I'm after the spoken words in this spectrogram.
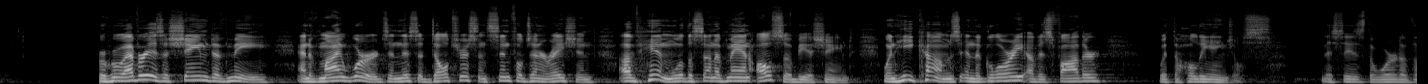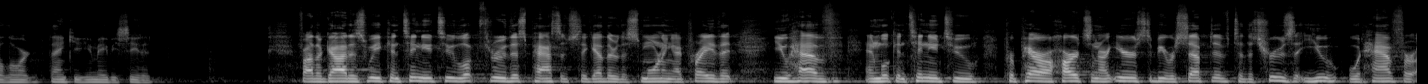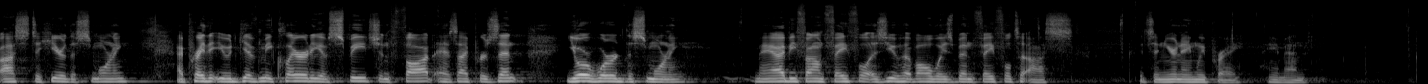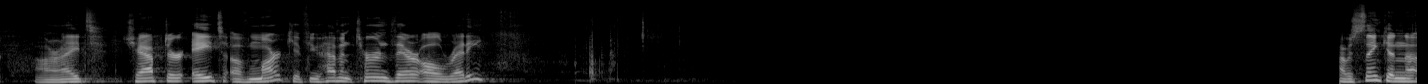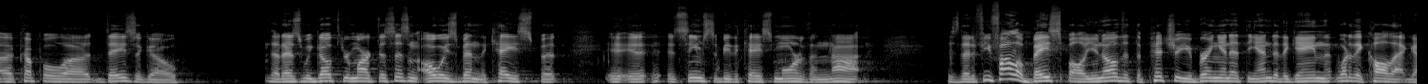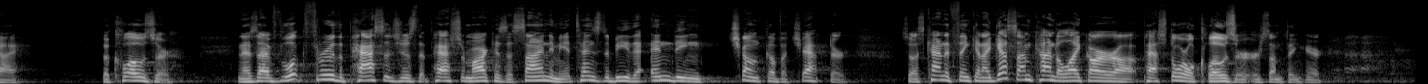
For whoever is ashamed of me and of my words in this adulterous and sinful generation, of him will the Son of Man also be ashamed when he comes in the glory of his Father with the holy angels. This is the word of the Lord. Thank you. You may be seated. Father God, as we continue to look through this passage together this morning, I pray that you have and will continue to prepare our hearts and our ears to be receptive to the truths that you would have for us to hear this morning. I pray that you would give me clarity of speech and thought as I present your word this morning. May I be found faithful as you have always been faithful to us. It's in your name we pray. Amen. All right chapter 8 of Mark, if you haven't turned there already. I was thinking a couple uh, days ago that as we go through Mark, this hasn't always been the case, but it, it, it, seems to be the case more than not. Is that if you follow baseball, you know that the pitcher you bring in at the end of the game, what do they call that guy? The closer. And as I've looked through the passages that Pastor Mark has assigned to me, it tends to be the ending chunk of a chapter. So I was kind of thinking, I guess I'm kind of like our uh, pastoral closer or something here.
